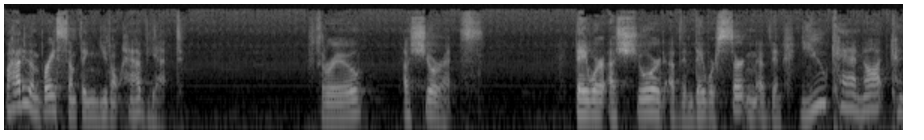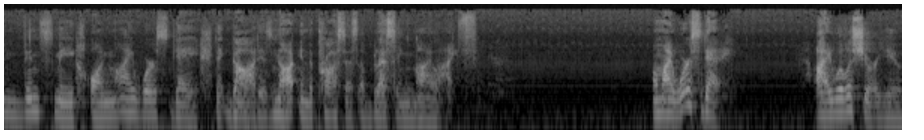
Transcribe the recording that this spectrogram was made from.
Well, how do you embrace something you don't have yet? Through assurance. They were assured of them. They were certain of them. You cannot convince me on my worst day that God is not in the process of blessing my life. On my worst day, I will assure you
